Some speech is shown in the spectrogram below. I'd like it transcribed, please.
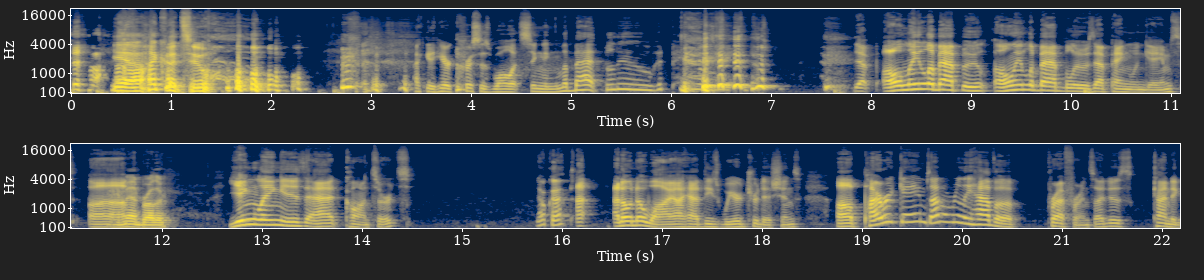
yeah, I could too. I could hear Chris's wallet singing "Labatt Blue" at Penguin. Yep, only Labatt Blue, only Labatt Blues at Penguin Games. Uh, Amen, brother. Yuengling is at concerts. okay. I don't know why I have these weird traditions. Uh, pirate games, I don't really have a preference. I just kind of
